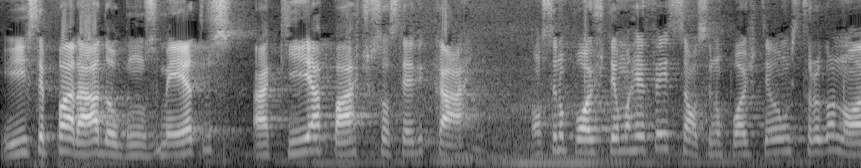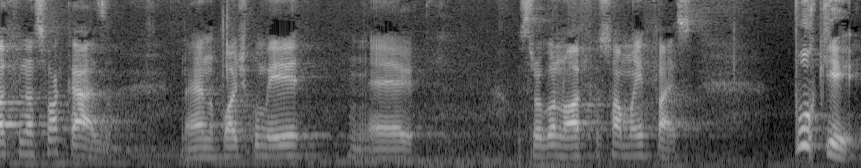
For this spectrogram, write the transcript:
e separado alguns metros, aqui é a parte que só serve carne. Então você não pode ter uma refeição, você não pode ter um estrogonofe na sua casa, né? não pode comer é, o estrogonofe que sua mãe faz. Por quê?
